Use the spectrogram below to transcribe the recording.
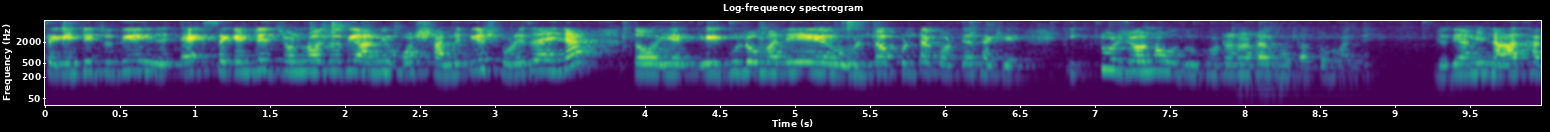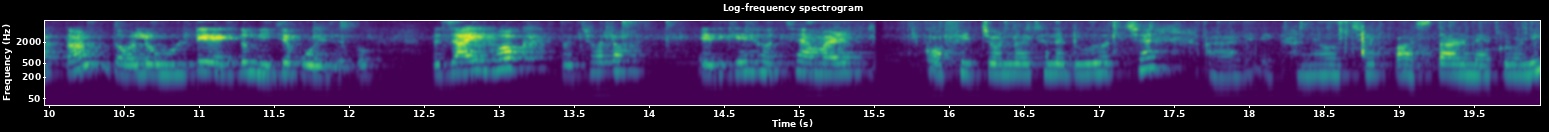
সেকেন্ডে যদি, এক সেকেন্ডের জন্য যদি আমি ওর সামনে থেকে সরে যাই না, তো এগুলো মানে উল্টা পুল্টা করতে থাকে, একটুর জন্য ও দুর্ঘটনাটা ঘটাতো মানে। যদি আমি না থাকতাম, তাহলে উল্টে একদম নিচে পড়ে যেত। তো যাই হোক, তো চলো, এদিকে হচ্ছে আমার কফির জন্য এখানে দুধ হচ্ছে, আর এখানে হচ্ছে পাস্তা আর ম্যাক্রোনি,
